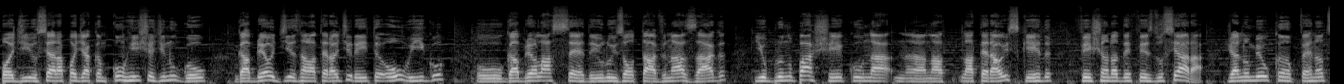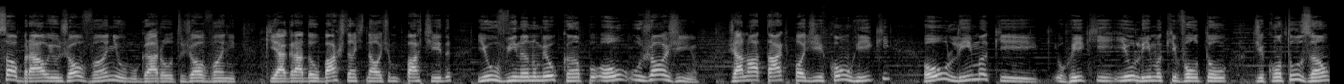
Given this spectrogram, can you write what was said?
Pode, o Ceará pode ir a campo com o Richard no gol, Gabriel Dias na lateral direita, ou o Igor, o Gabriel Lacerda e o Luiz Otávio na zaga, e o Bruno Pacheco na, na, na lateral esquerda, fechando a defesa do Ceará. Já no meu campo, Fernando Sobral e o Giovani, o garoto Giovani, que agradou bastante na última partida, e o Vina no meu campo, ou o Jorginho. Já no ataque, pode ir com o Rick, ou o Lima, que o Rick e o Lima que voltou de contusão,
